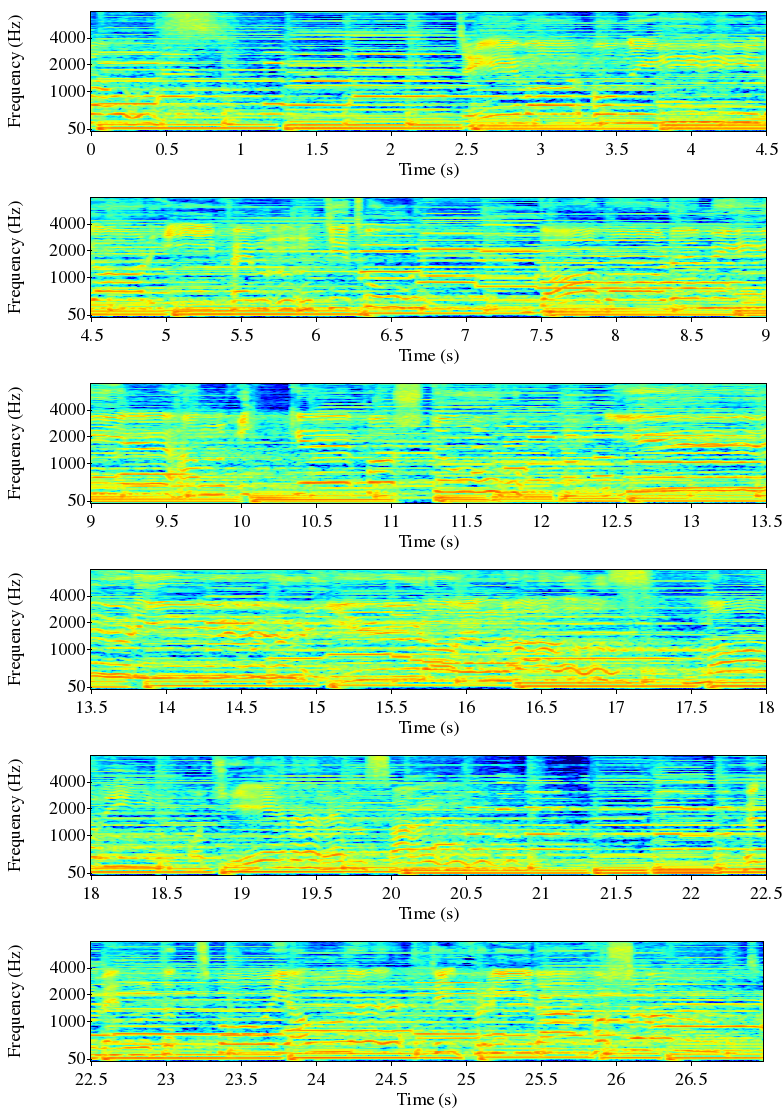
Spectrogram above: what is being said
vals. Det var på Nygard i 52 Da var det mye han ikke forsto. Jul, jul, jul og en vals. Marie fortjener en sang. Hun ventet på Janne til Frida forsvant.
